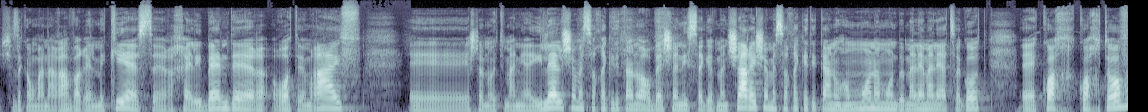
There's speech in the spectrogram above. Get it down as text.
שזה כמובן הרב הראל מקיאס, רחלי בנדר, רותם רייף. אה, יש לנו את מניה הלל שמשחקת איתנו הרבה, שני שגב מנשרי שמשחקת איתנו המון המון במלא מלא הצגות. אה, כוח, כוח טוב.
